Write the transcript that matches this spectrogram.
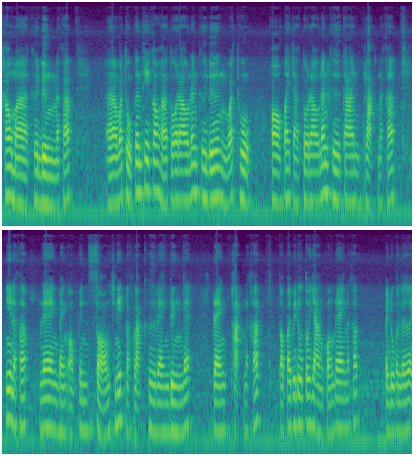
เข้ามาคือดึงนะครับวัตถุเคลื่อนที่เข้าหาตัวเรานั่นคือดึง วัตถุออกไปจากตัวเรานั่นคือการผลักนะครับ นี่นะครับ แรงแบ่งออกเป็น 2 ชนิดหลักๆ คือแรงดึงและแรงผลักนะครับ ต่อไปไปดูตัวอย่างของแรงนะครับ ไปดูกันเลย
